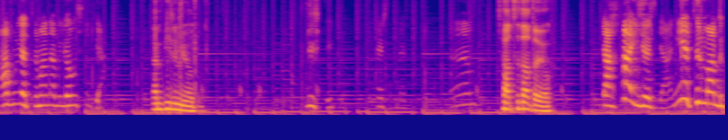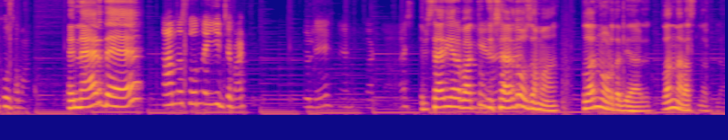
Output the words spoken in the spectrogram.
Aa buraya tırmanabiliyormuşuz ya. Ben bilmiyordum. Düştük. Tersine. Çatıda da yok. Ya hayır ya. Niye tırmandık o zaman? E nerede? Sağına soluna iyice bak. Şöyle heh, biz her yere baktık Ya. içeride o zaman. Kutuların orada bir yerde. Kutuların arasında falan.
